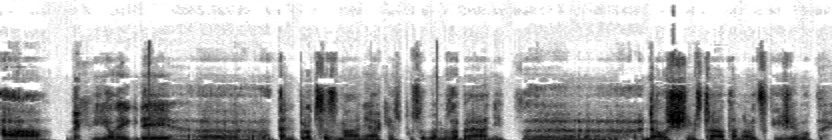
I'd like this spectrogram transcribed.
A ve chvíli, kdy uh, ten proces má nějakým způsobem zabránit e, dalším ztrátám na lidských životech.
